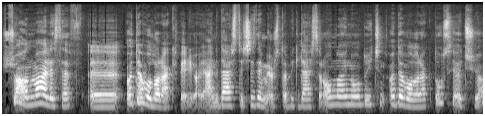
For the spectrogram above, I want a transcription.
Şu an maalesef e, ödev olarak veriyor. Yani derste çizemiyoruz. Tabii ki dersler online olduğu için ödev olarak dosya açıyor.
